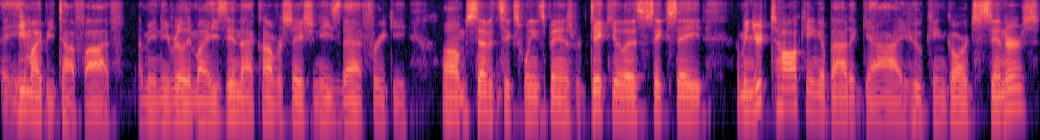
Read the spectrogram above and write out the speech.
he might be top five. I mean, he really might. He's in that conversation. He's that freaky. Um, seven six wingspan is ridiculous. Six eight. I mean, you're talking about a guy who can guard centers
